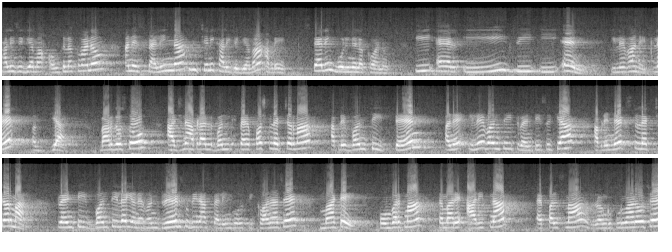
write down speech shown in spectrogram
ખાલી જગ્યામાં અંક લખવાનો અને સ્પેલિંગના નીચેની ખાલી જગ્યામાં આપણે સ્પેલિંગ બોલીને લખવાનો. E L E V E N eleven એટલે અગિયાર. બાળ દોસ્તો, આજના આપણા વન ફર્સ્ટ લેક્ચરમાં આપણે વનથી ટેન અને ઇલેવનથી ટ્વેન્ટી શીખ્યા. આપણે નેક્સ્ટ લેક્ચરમાં ટ્વેન્ટી વનથી લઈ અને હંડ્રેડ સુધીના સ્પેલિંગો શીખવાના છે. માટે હોમવર્કમાં તમારે આ રીતના એપલ્સમાં રંગ પૂરવાનો છે.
